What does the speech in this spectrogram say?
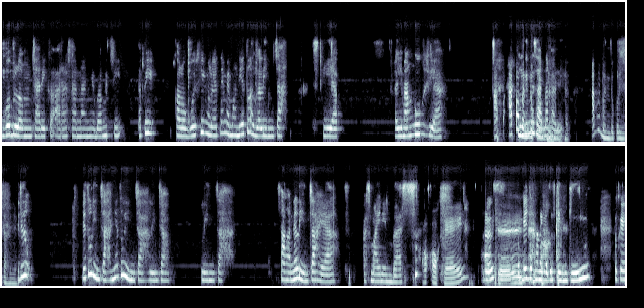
gue belum cari ke arah sananya banget sih tapi kalau gue sih ngelihatnya memang dia tuh agak lincah setiap lagi manggung sih ya Apa apa Mungkin bentuk lincahnya? kali. Apa bentuk lincahnya? jadi tuh dia tuh lincahnya tuh lincah lincah lincah tangannya lincah ya pas mainin bass Oh, Oke. terus Oke. oke jangan negatif thinking oke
